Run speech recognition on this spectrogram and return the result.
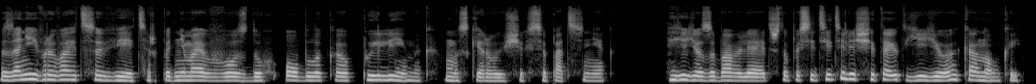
за ней врывается ветер, поднимая в воздух облако пылинок, маскирующихся под снег. Ее забавляет, что посетители считают ее экономкой,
